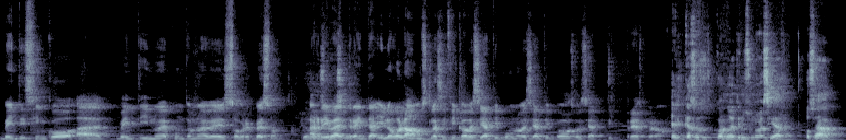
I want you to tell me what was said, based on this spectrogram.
25 a 29.9 es sobrepeso, arriba de obesidad. 30, y luego la OMS clasifica obesidad tipo 1, obesidad tipo 2, obesidad tipo 3, pero. El caso es cuando ya tienes una obesidad, o sea,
